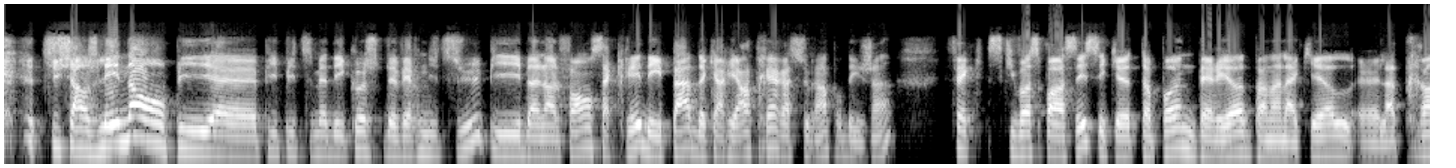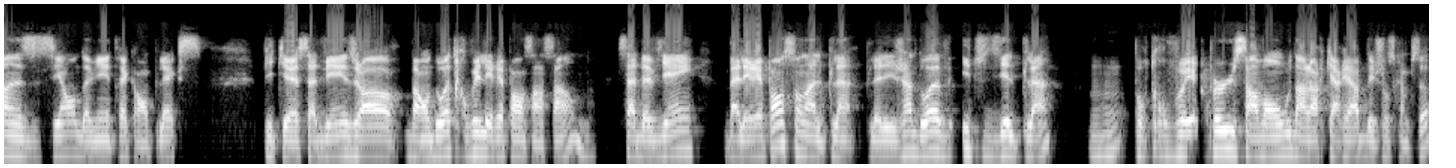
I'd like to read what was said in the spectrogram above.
tu changes les noms, puis, euh, puis, puis tu mets des couches de vernis dessus, puis ben, dans le fond, ça crée des pattes de carrière très rassurants pour des gens. Fait que ce qui va se passer, c'est que tu n'as pas une période pendant laquelle euh, la transition devient très complexe, puis que ça devient genre, ben, on doit trouver les réponses ensemble. Ça devient, ben, les réponses sont dans le plan. Puis là, les gens doivent étudier le plan, mhm, pour trouver un peu ils s'en vont où dans leur carrière, des choses comme ça.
